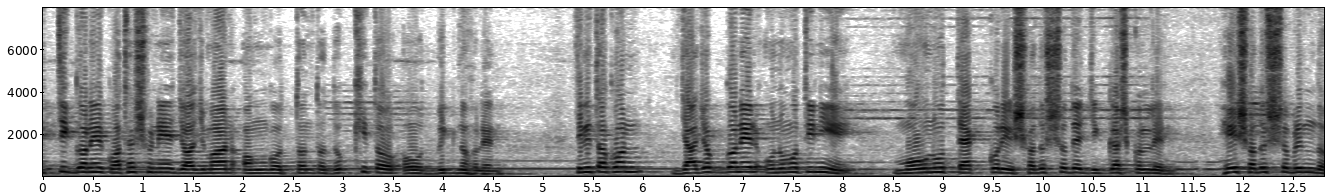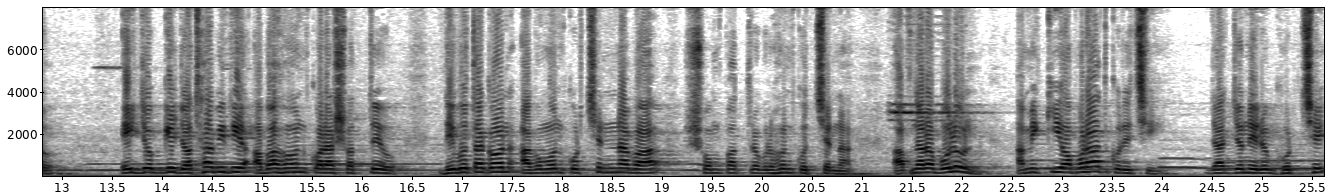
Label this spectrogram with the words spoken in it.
ঋত্বিকগণের কথা শুনে যজমান অঙ্গ অত্যন্ত দুঃখিত ও উদ্বিগ্ন হলেন। তিনি তখন যাজকগণের অনুমতি নিয়ে মৌন ত্যাগ করে সদস্যদের জিজ্ঞাসা করলেন, হে সদস্যবৃন্দ, এই যজ্ঞে যথাবিধি আবাহন করা সত্ত্বেও দেবতাগণ আগমন করছেন না বা সোমপাত্র গ্রহণ করছেন না। আপনারা বলুন, আমি কি অপরাধ করেছি, যার জন্য এরূপ ঘটছে?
